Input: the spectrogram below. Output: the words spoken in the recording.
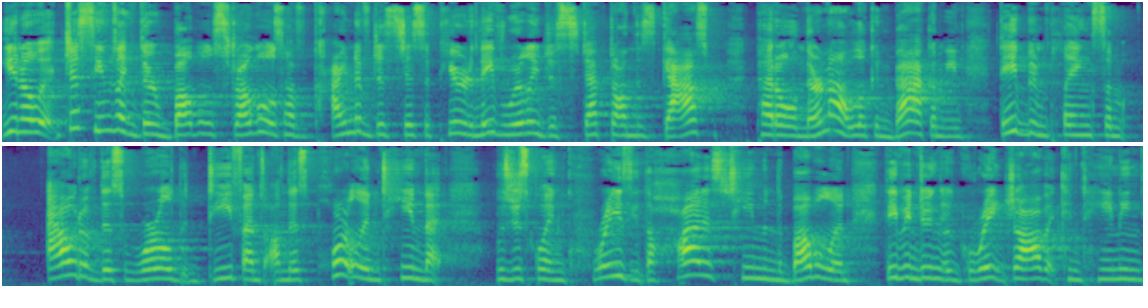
you know, it just seems like their bubble struggles have kind of just disappeared and they've really just stepped on this gas pedal and they're not looking back. I mean, they've been playing some out of this world defense on this Portland team that was just going crazy, the hottest team in the bubble, and they've been doing a great job at containing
